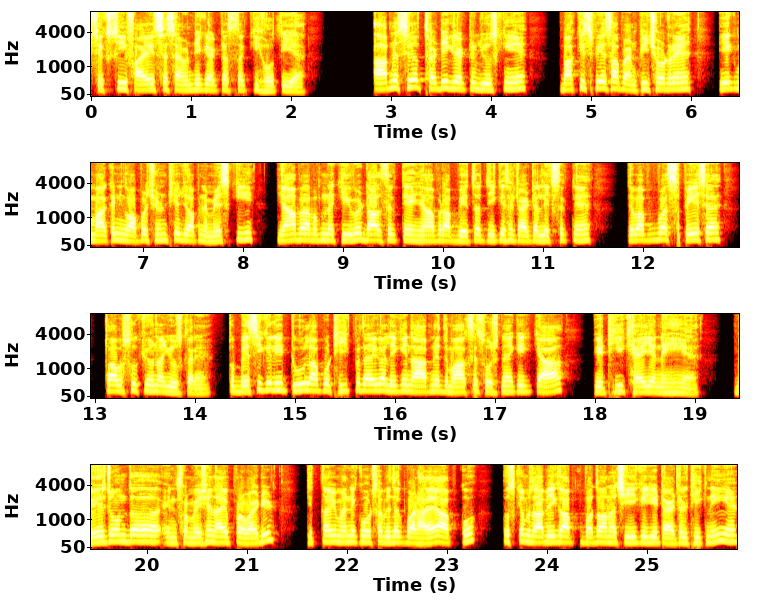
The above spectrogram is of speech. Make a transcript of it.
सिक्सटी फाइव से सेवेंटी करेक्टर्स तक की होती है। आपने सिर्फ़ थर्टी करेक्टर यूज़ किए हैं बाकी स्पेस आप एम छोड़ रहे हैं। ये एक मार्केटिंग अपॉर्चुनिटी है जो आपने मिस की। यहाँ पर आप अपना कीवर्ड डाल सकते हैं, यहाँ पर आप बेहतर तरीके से टाइटल लिख सकते हैं। जब आपके पास स्पेस है तो आप उसको क्यों ना यूज़ करें? तो बेसिकली टूल आपको ठीक बताएगा लेकिन आपने दिमाग से सोचना है कि क्या ये ठीक है या नहीं है। Based on the information I provided जितना भी मैंने कोर्स अभी तक पढ़ाया आपको, उसके मुताबिक आपको पता होना चाहिए कि ये टाइटल ठीक नहीं है,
